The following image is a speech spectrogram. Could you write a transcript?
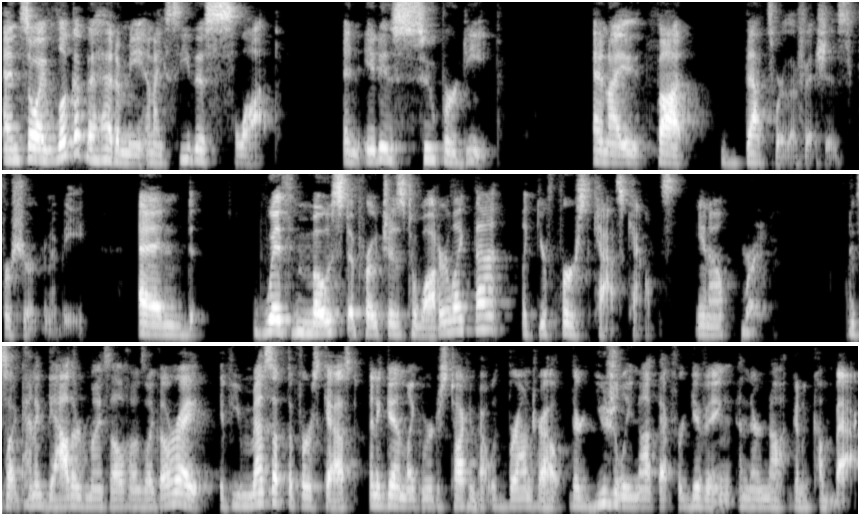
and so i look up ahead of me and i see this slot and it is super deep and i thought that's where the fish is for sure going to be and with most approaches to water like that like your first cast counts you know Right. And so I kind of gathered myself. I was like, all right, if you mess up the first cast, and again, like we were just talking about with brown trout, they're usually not that forgiving and they're not going to come back.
